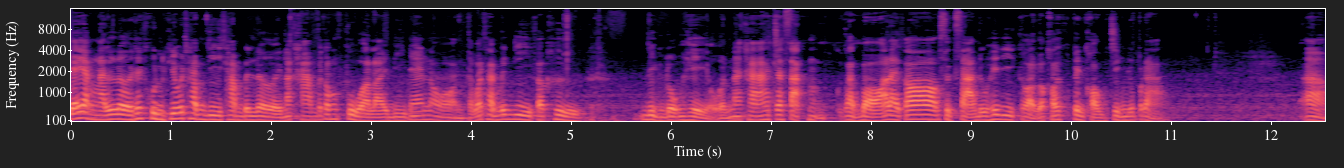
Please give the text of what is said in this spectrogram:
ได้อย่างนั้นเลย ถ้าคุณคิดว่าทำดีทำไปเลยนะคะ ไม่ต้องกลัวอะไรดีแน่นอน แต่ว่าทำไม่ดีก็คือดิ่งลงเหวนะคะ จะสักกับบออะไรก็ศึกษาดูให้ดีก่อนว่าเขาเป็นของจริงหรือเปล่าอ้าว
